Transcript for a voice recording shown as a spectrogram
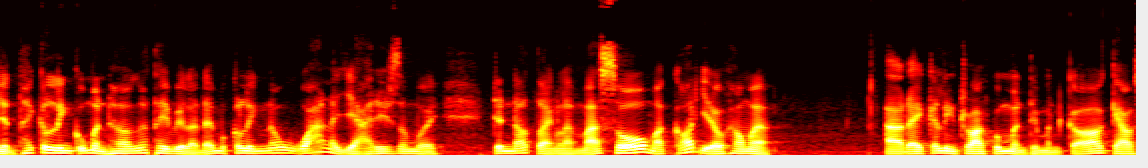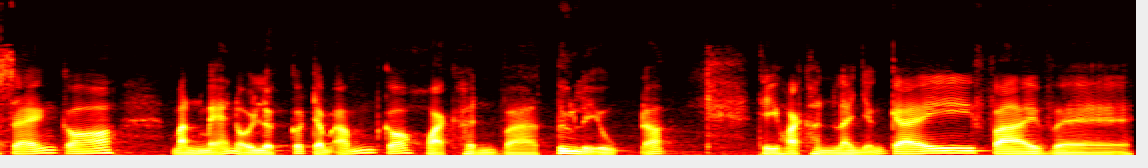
nhìn thấy cái link của mình hơn á, thay vì là để một cái link nó quá là dài đi, xong rồi trên đó toàn là mã số, mã code gì đâu không à. À đây, cái link drive của mình thì mình có cao sáng, có mạnh mẽ nội lực có trầm ấm có hoạt hình và tư liệu đó. Thì hoạt hình là những cái file về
